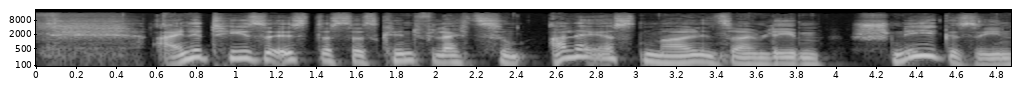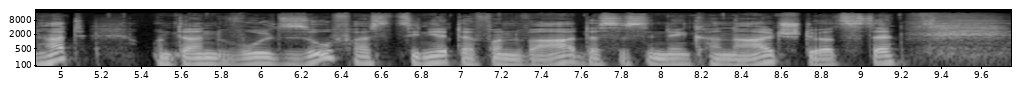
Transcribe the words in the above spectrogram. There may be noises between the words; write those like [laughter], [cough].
Eine These ist, dass das Kind vielleicht zum allerersten Mal in seinem Leben Schnee gesehen hat und dann wohl so fasziniert davon war, dass es in den Kanal stürzte.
